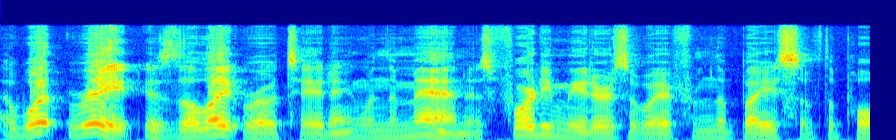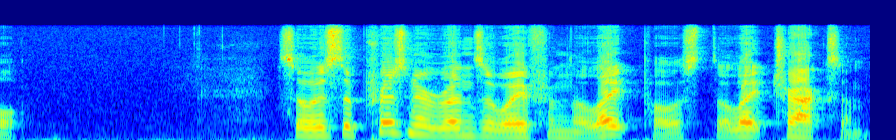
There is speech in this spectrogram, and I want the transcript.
At what rate is the light rotating when the man is 40 meters away from the base of the pole? So as the prisoner runs away from the light post, the light tracks him.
